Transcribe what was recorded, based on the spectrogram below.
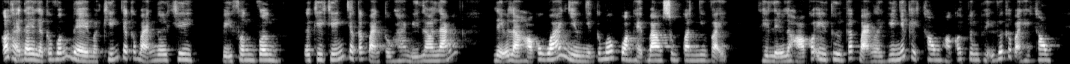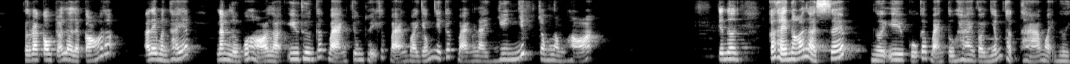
Có thể đây là cái vấn đề mà khiến cho các bạn đôi khi bị phân vân đôi khi khiến cho các bạn tụ hai bị lo lắng. Liệu là họ có quá nhiều những cái mối quan hệ bao xung quanh như vậy? Thì liệu là họ có yêu thương các bạn là duy nhất hay không? Họ có chung thủy với các bạn hay không? Thực ra câu trả lời là có đó. Ở đây mình thấy á, năng lượng của họ là yêu thương các bạn chung thủy các bạn và giống như các bạn là duy nhất trong lòng họ. Cho nên có thể nói là xếp người yêu của các bạn tụ hai vào nhóm thật thà mọi người.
